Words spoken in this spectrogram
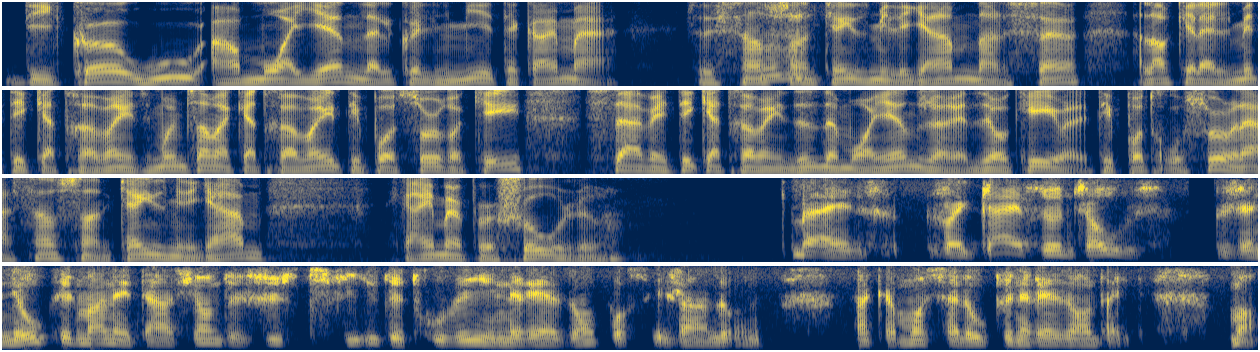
des cas où en moyenne l'alcoolémie était quand même à 175 mg dans le sang, alors que la limite est 80. Moi, il me semble à 80, t'es pas sûr, OK. Si ça avait été 90 de moyenne, j'aurais dit, OK, t'es pas trop sûr. Là, à 175 mg, quand même un peu chaud, là. Ben, je vais être clair sur une chose. Je n'ai aucunement l'intention de justifier, de trouver une raison pour ces gens-là. Tant que moi, ça n'a aucune raison d'être. Bon,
